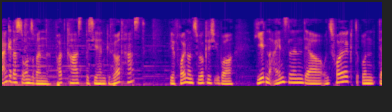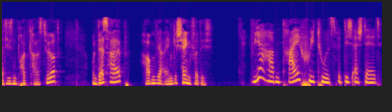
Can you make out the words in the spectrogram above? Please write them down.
Danke, dass du unseren Podcast bis hierhin gehört hast. Wir freuen uns wirklich über jeden Einzelnen, der uns folgt und der diesen Podcast hört. Und deshalb haben wir ein Geschenk für dich. Wir haben drei Free Tools für dich erstellt,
